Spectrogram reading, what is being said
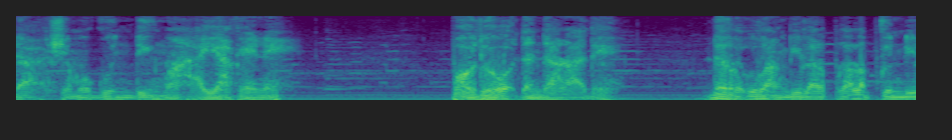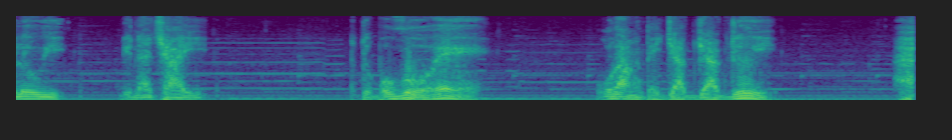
dah semu gunting mahaya kene. bodoh dan darah deh dari orang dilalapkan di Lewi Dinacai. Itu pugu eh. Urang teh jag-jag deh Hah?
